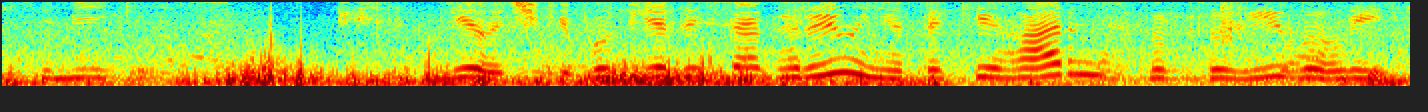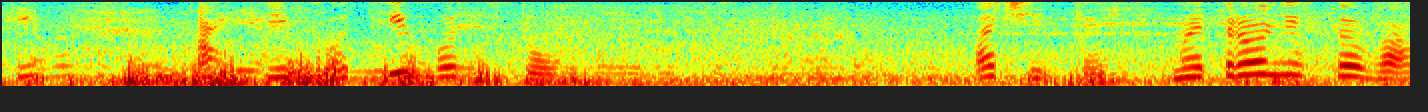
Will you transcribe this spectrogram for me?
і сімейки по 40. Дівчатки, по 50 гривень такі гарні, сортові, великі, а сі, оці по 100. Бачите, метро лісова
